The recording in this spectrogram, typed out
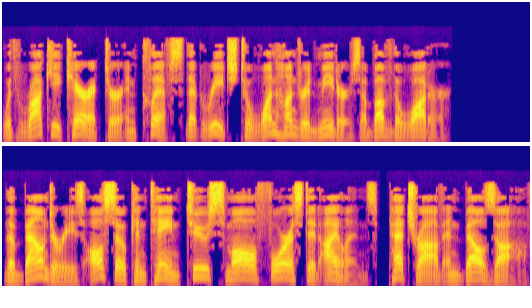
with rocky character and cliffs that reach to 100 meters above the water. The boundaries also contain two small forested islands, Petrov and Belzov.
